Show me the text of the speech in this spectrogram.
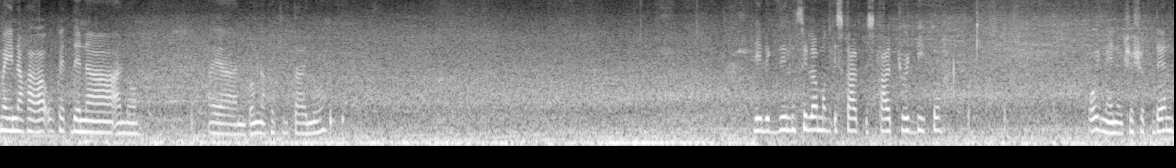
May nakaukit din na ano ayan kung nakikita nyo hilig din sila mag -sculpt, sculpture dito. Uy may nagsushoot din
